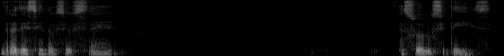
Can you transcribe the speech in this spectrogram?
Agradecendo ao seu cérebro, a sua lucidez.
